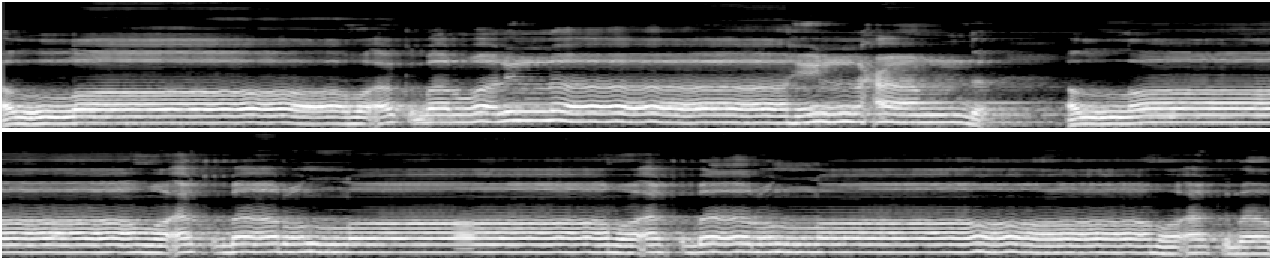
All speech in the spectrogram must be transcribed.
الله أكبر ولله الحمد. الله أكبر الله أكبر الله أكبر.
